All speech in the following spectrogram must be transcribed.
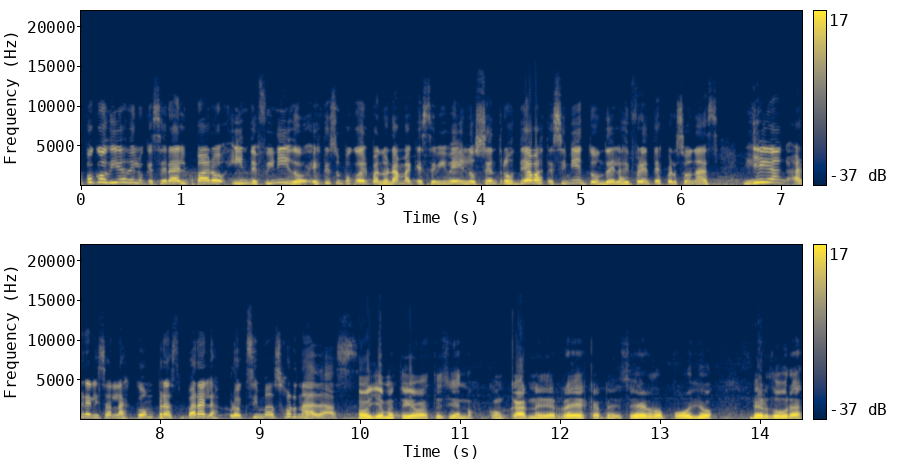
A pocos días de lo que será el paro indefinido, este es un poco del panorama que se vive en los centros de abastecimiento, donde las diferentes personas llegan a realizar las compras para las próximas jornadas. ya me estoy abasteciendo con carne de res, carne de cerdo, pollo, verduras,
